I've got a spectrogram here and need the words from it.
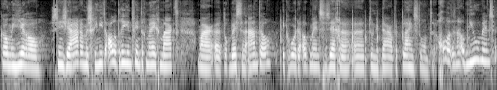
komen hier al sinds jaren, misschien niet alle 23 meegemaakt, maar uh, toch best een aantal. Ik hoorde ook mensen zeggen uh, toen ik daar op het plein stond, goh, wat nou opnieuw mensen?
